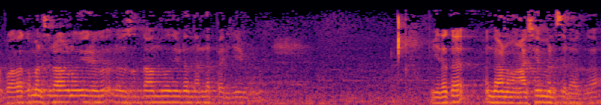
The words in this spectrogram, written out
അപ്പൊ അതൊക്കെ മനസ്സിലാകണമെങ്കിൽ സിദ്ധാന്തമതിയുടെ നല്ല പരിചയം വേണം. ഇതൊക്കെ എന്താണ്? ആശയം മനസ്സിലാക്കുക.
